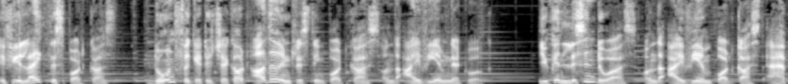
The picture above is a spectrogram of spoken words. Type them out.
If you like this podcast, don't forget to check out other interesting podcasts on the IVM network. You can listen to us on the IVM Podcast app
